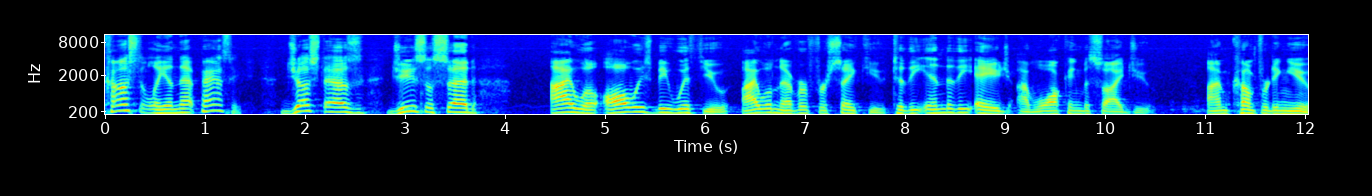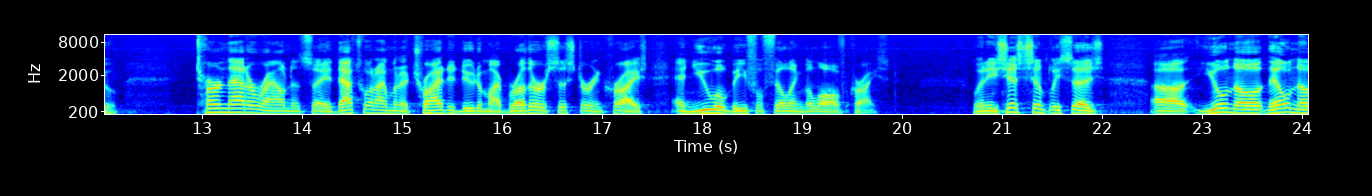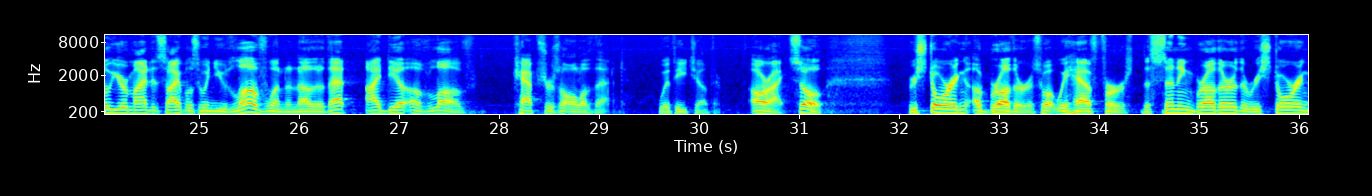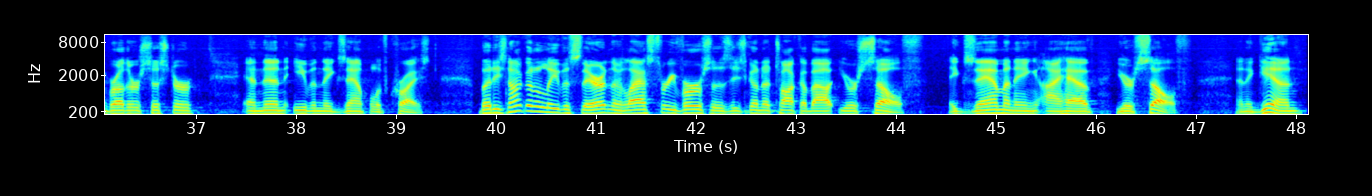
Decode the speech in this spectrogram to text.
Constantly in that passage. Just as Jesus said, I will always be with you. I will never forsake you. To the end of the age, I'm walking beside you. I'm comforting you. Turn that around and say, That's what I'm going to try to do to my brother or sister in Christ, and you will be fulfilling the law of Christ. When he just simply says, uh, you'll know, they'll know you're my disciples when you love one another. That idea of love captures all of that with each other. All right, so restoring a brother is what we have first the sinning brother, the restoring brother sister, and then even the example of Christ. But he's not going to leave us there. In the last three verses, he's going to talk about yourself, examining, I have yourself. And again,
